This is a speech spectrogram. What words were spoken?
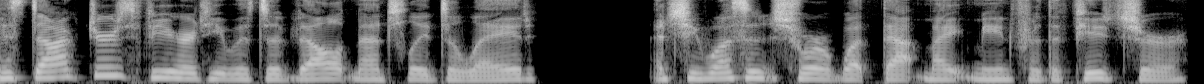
His doctors feared he was developmentally delayed, and she wasn't sure what that might mean for the future.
